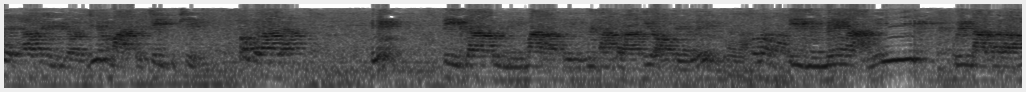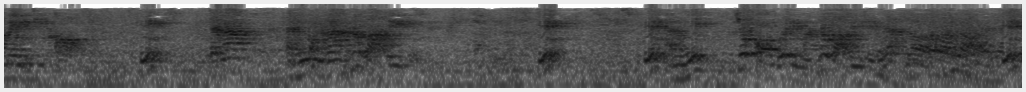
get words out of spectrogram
နဲ့ထားပြီးတော့ရင်းမာတစ်ချိန်ဖြစ်ဟုတ်ကဲ့ဗျာဒီ တေသာကုဏီမာတေဝိနာရာပြောင်းတယ်လေဒီမင်းကနေဝိနာရာမင်းကြီးခေါ်ဟင်ဒါကအနုနာနှုတ်ပါပြီဟင်ဒီအမြင့်ကျောင်းအောင်ဝေးမှာနှုတ်ပါပြီခင်ဗျာဟင်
